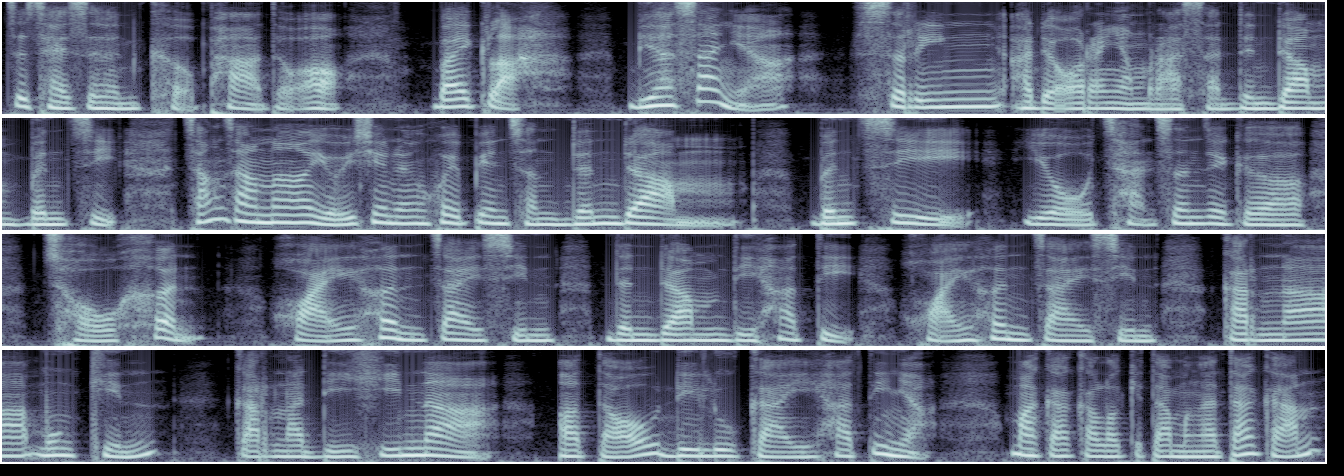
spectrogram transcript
这才是很可怕的哦。Baiklah, biasanya sering ada orang yang merasa dendam benci，常常呢有一些人会变成 dendam benci 有产生这个仇恨、怀恨在心 dendam di hati, 怀恨在心 karena mungkin karena dihina atau dilukai hatinya. Maka kalau kita mengatakan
